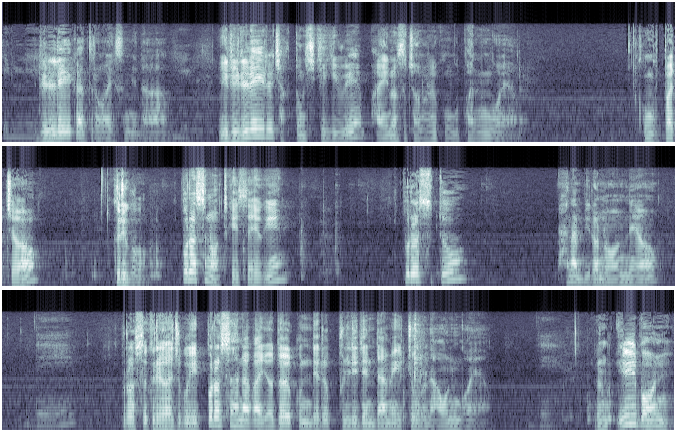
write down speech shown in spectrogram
릴레이. 릴레이가 들어가 있습니다. 이 릴레이를 작동시키기 위해 마이너스 전원을 공급받는 거예요. 공급받죠? 그리고 플러스는 어떻게 했어요, 여기? 플러스도 하나 밀어 넣었네요. 네. 플러스 그래가지고 이 플러스 하나가 8군데로 분리된 다음에 이쪽으로 나오는 거예요. 네. 그럼 1번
